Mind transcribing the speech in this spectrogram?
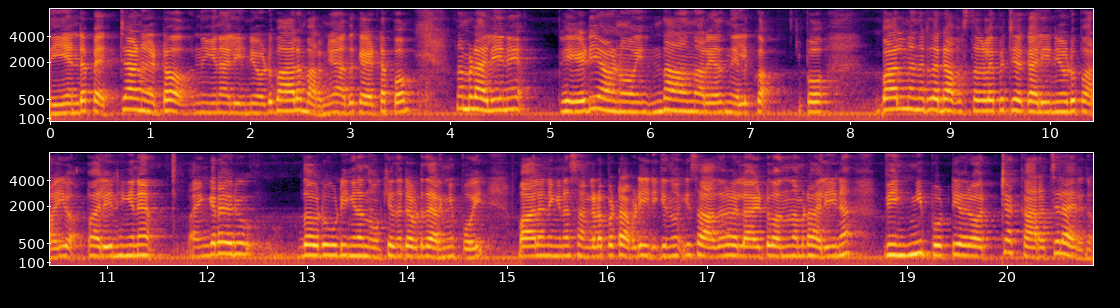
നീ എന്റെ പെറ്റാണ് കേട്ടോ എന്നിങ്ങനെ അലീനയോട് ബാലൻ പറഞ്ഞു. അത് കേട്ടപ്പം നമ്മുടെ അലീന പേടിയാണോ? എന്താണെന്ന് അറിയാതെ നിൽക്കുക. ഇപ്പോൾ ബാലൻ എന്നിട്ട് തന്റെ അവസ്ഥകളെ പറ്റിയൊക്കെ അലീനയോട് പറയുക. അപ്പോൾ അലീന ഇങ്ങനെ ഭയങ്കര ഒരു ഇതോടുകൂടി ഇങ്ങനെ നോക്കി എന്നിട്ട് അവിടെ ഇറങ്ങിപ്പോയി. ബാലൻ ഇങ്ങനെ സങ്കടപ്പെട്ട് അവിടെ ഇരിക്കുന്നു. ഈ സാധനം എല്ലായിട്ട് വന്ന് നമ്മുടെ അലീന വിങ്ങി പൊട്ടി ഒരു ഒറ്റ കരച്ചിലായിരുന്നു.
